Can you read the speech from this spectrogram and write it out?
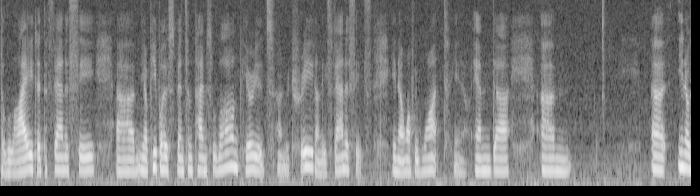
delight at the fantasy. Um, you know, people have spent sometimes long periods on retreat on these fantasies, you know, what we want, you know, and uh, um, uh, you know,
